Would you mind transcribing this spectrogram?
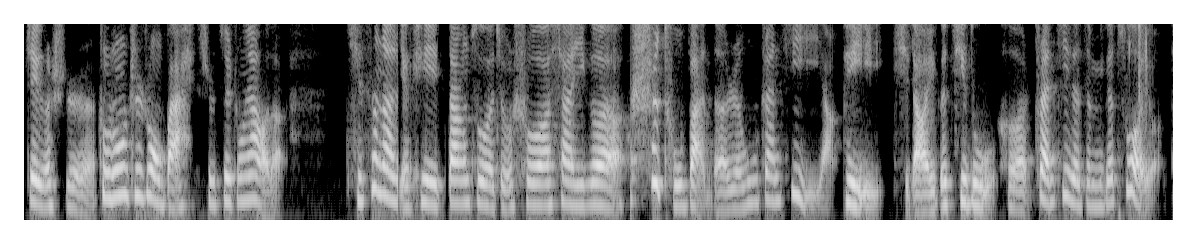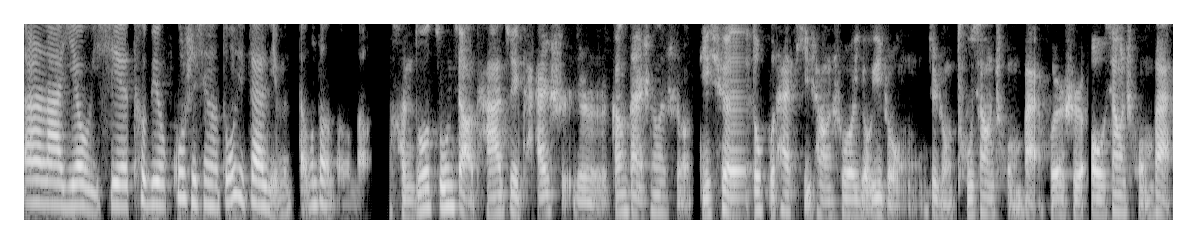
这个是重中之重吧，是最重要的。其次呢，也可以当做就是说像一个视图版的人物传记一样，可以起到一个记录和传记的这么一个作用。当然啦，也有一些特别有故事性的东西在里面，等等等等。很多宗教，它最开始就是刚诞生的时候，的确都不太提倡说有一种这种图像崇拜或者是偶像崇拜。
